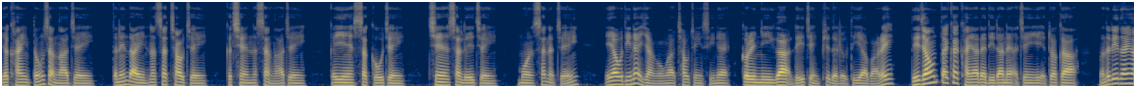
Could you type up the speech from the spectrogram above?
ရခိုင်35ကြိမ်တနင်္သာရီ26ကြိမ်ကချင်25ကြိမ်ကရင်19ကြိမ်ချင်း14ကြိမ်မွန်12ကြိမ်အေရဝတီနဲ့ရန်ကုန်က6ကြိမ်စီနဲ့ကရီနီက4ကြိမ်ဖြစ်တယ်လို့သိရပါတယ်။ဒေချောင်းတိုက်ခတ်ခံရတဲ့ဒေတာနဲ့အကြိမ်ရေအတွက်ကမန္တလေးတိုင်းက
